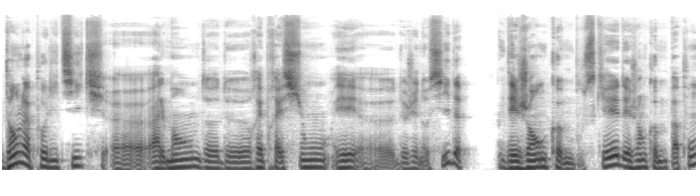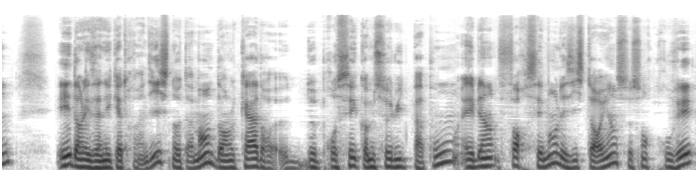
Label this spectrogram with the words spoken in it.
dans la politique euh, allemande de répression et euh, de génocide, des gens comme Bousquet, des gens comme Papon, et dans les années 90, notamment, dans le cadre de procès comme celui de Papon, eh bien forcément les historiens se sont retrouvés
